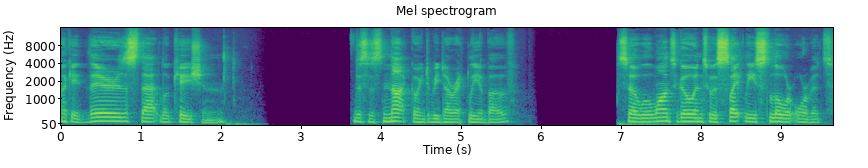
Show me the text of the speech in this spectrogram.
Okay, there's that location. This is not going to be directly above. So we'll want to go into a slightly slower orbit.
